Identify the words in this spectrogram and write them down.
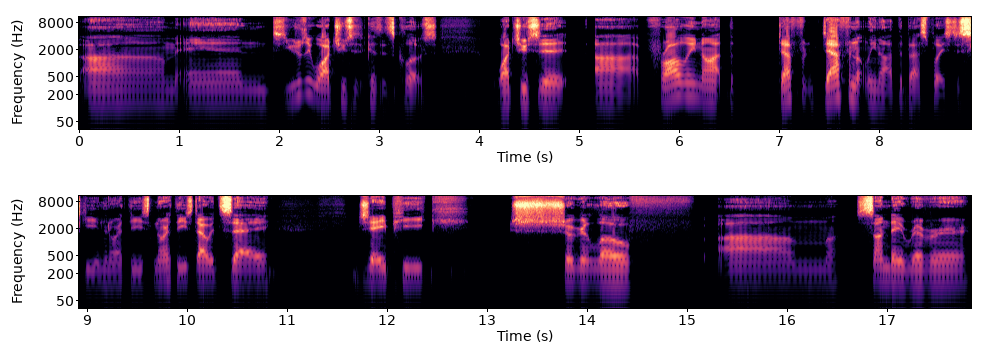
um, and usually Wachusett because it's close. Wachusett, uh, probably not the def- definitely not the best place to ski in the Northeast. Northeast, I would say Jay Peak, Sugarloaf, um, Sunday River.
